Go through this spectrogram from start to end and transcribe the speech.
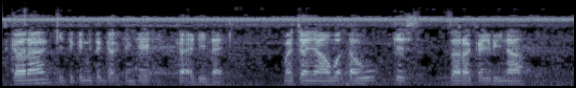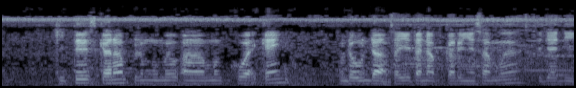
Sekarang kita kena tegakkan ke- keadilan. Macam yang awak tahu kes Zara Kairina. Kita sekarang perlu mem- uh, mengkuatkan undang-undang. Saya tak nak perkara yang sama terjadi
